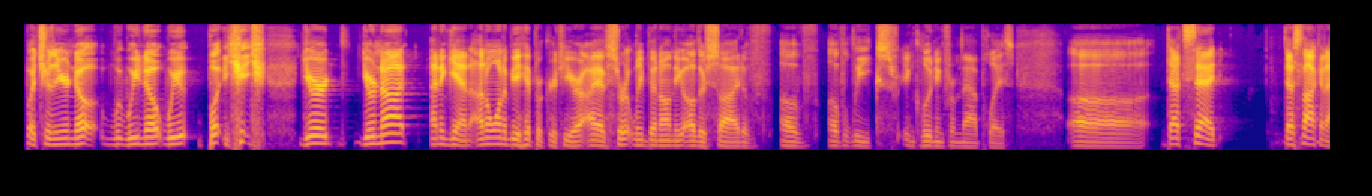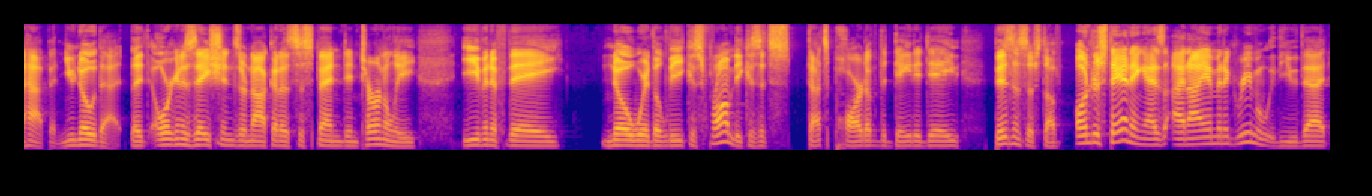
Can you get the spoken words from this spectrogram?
But you're, you're no, we know we, but you're you're not and again, I don't want to be a hypocrite here. I have certainly been on the other side of of of leaks, including from that place. Uh, that said, that's not going to happen. You know that that organizations are not going to suspend internally, even if they know where the leak is from, because it's that's part of the day to day business of stuff. Understanding as, and I am in agreement with you that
